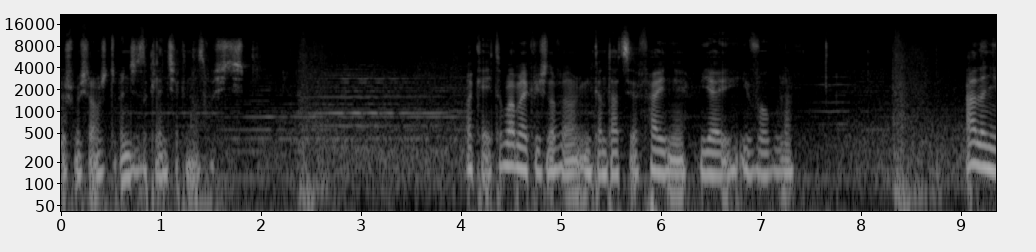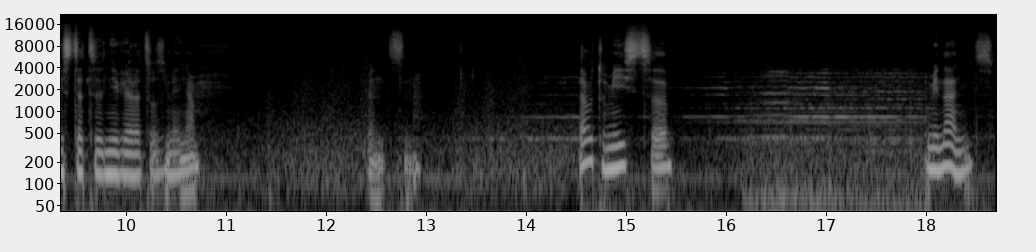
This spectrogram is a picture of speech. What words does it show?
Już myślałem, że to będzie zaklęcie jak na złość. Okej, to mamy jakieś nowe inkantacje, fajnie, jej i w ogóle. Ale niestety niewiele to zmienia. Więc no. Dało to miejsce... mi na nic.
